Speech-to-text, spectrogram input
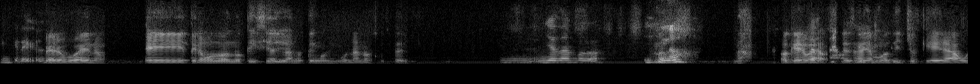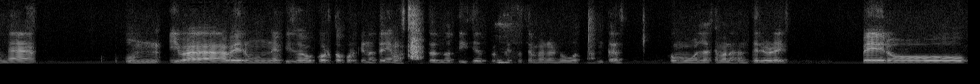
increíble. Pero bueno, eh, tenemos más noticias, yo ya no tengo ninguna, no sé ustedes. Mm, yo tampoco. no. Ok, bueno, les habíamos dicho que era una, un, iba a haber un episodio corto porque no teníamos tantas noticias, porque esta semana no hubo tantas como las semanas anteriores, pero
